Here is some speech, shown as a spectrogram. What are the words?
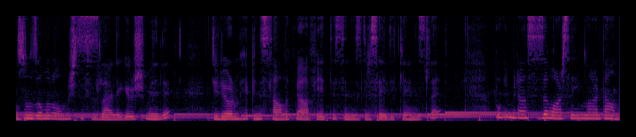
Uzun zaman olmuştu sizlerle görüşmeyeli. Diliyorum hepiniz sağlık ve afiyettesinizdir sevdiklerinizle. Bugün biraz size varsayımlardan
